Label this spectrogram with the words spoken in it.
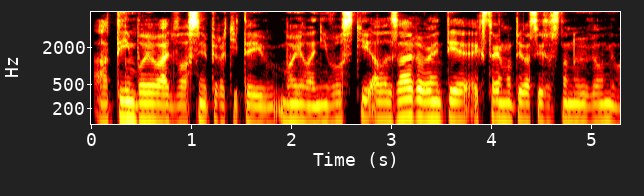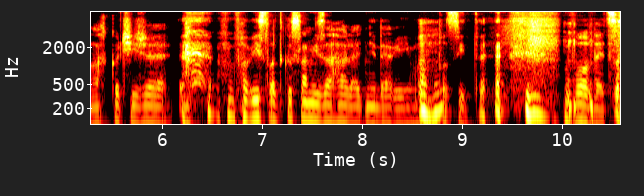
a tým bojovať vlastne proti tej mojej lenivosti, ale zároveň tie extrém motivácie sa stanovujú veľmi ľahko, čiže vo výsledku sa mi zaháľať nedarí, mám uh-huh. pocit vôbec.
